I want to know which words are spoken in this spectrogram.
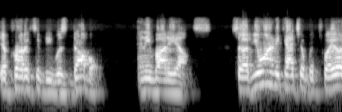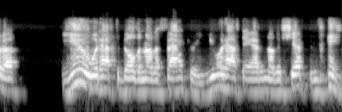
their productivity was double anybody else. So if you wanted to catch up with Toyota, you would have to build another factory. You would have to add another shift. And they,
